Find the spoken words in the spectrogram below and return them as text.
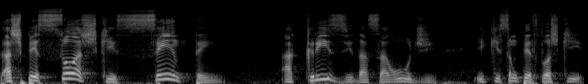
as pessoas que sentem a crise da saúde e que são pessoas que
